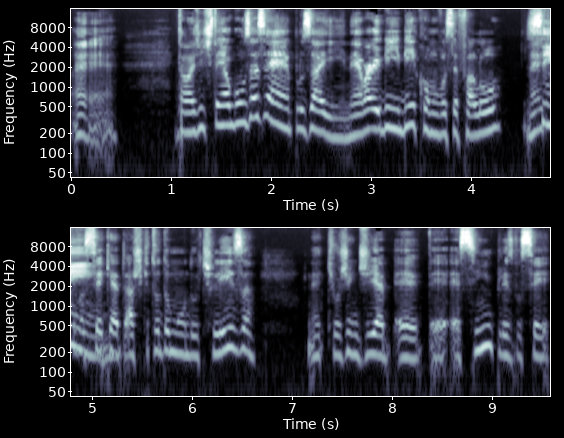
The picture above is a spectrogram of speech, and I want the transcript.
É. Então a gente tem alguns exemplos aí, né? O Airbnb, como você falou, né? Sim. Que você que é, acho que todo mundo utiliza, né? Que hoje em dia é, é, é simples você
